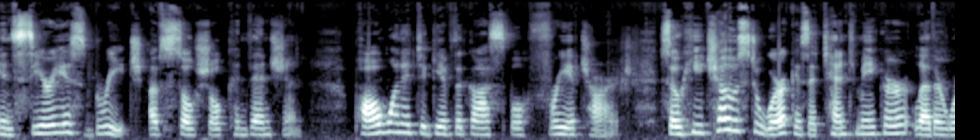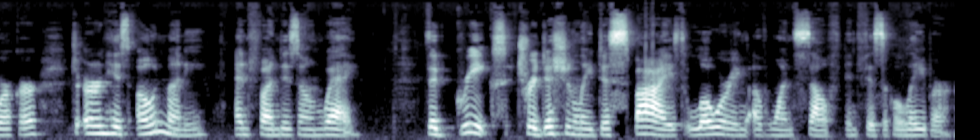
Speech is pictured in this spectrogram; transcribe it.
in serious breach of social convention. Paul wanted to give the gospel free of charge, so he chose to work as a tent maker, leather worker, to earn his own money and fund his own way. The Greeks traditionally despised lowering of oneself in physical labor.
